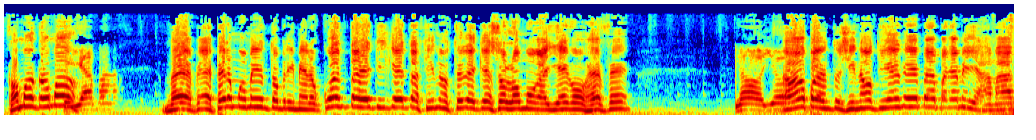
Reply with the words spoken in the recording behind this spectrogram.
¿Cómo, cómo? se llama No, esp- espera un momento primero. ¿Cuántas etiquetas tiene usted de queso lomo gallego, jefe? No yo No, pues entonces si no tiene, ¿para para qué me llama?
